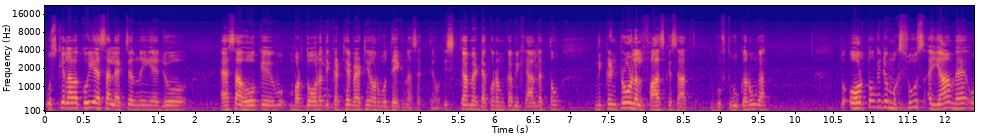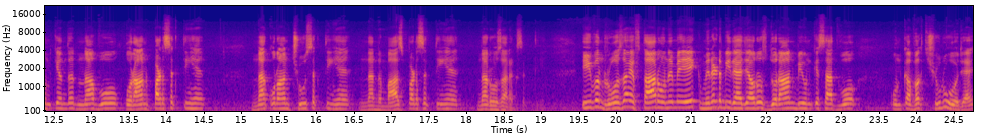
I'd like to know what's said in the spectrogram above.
اس کے علاوہ کوئی ایسا لیکچر نہیں ہے جو ایسا ہو کہ وہ مرد و عورت اکٹھے بیٹھیں اور وہ دیکھ نہ سکتے ہوں۔ اس کا میں ڈیکورم کا بھی خیال رکھتا ہوں۔ یعنی کنٹرول الفاظ کے ساتھ گفتگو کروں گا۔ تو عورتوں کے جو مخصوص ایام ہیں، ان کے اندر نہ وہ قرآن پڑھ سکتی ہیں، نہ قرآن چھو سکتی ہیں، نہ نماز پڑھ سکتی ہیں، نہ روزہ رکھ سکتی ہیں۔ ایون روزہ افطار ہونے میں ایک منٹ بھی رہ جائے اور اس دوران بھی ان کے ساتھ وہ، ان کا وقت شروع ہو جائے،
